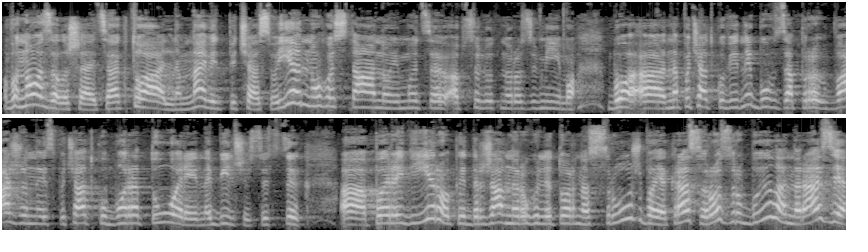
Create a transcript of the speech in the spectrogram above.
Воно залишається актуальним навіть під час воєнного стану, і ми це абсолютно розуміємо. Бо е, на початку війни був запроваджений спочатку мораторій на більшість ось цих перевірок. І Державна регуляторна служба якраз розробила наразі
